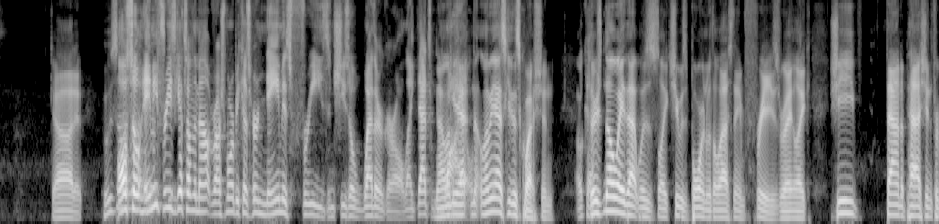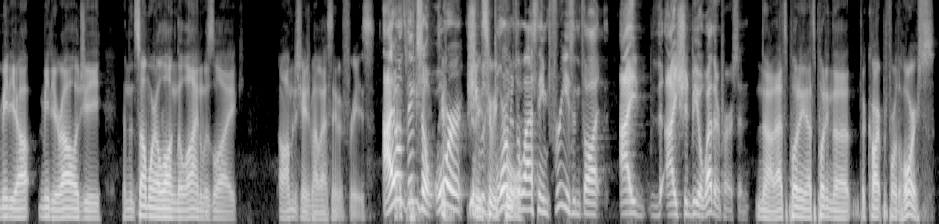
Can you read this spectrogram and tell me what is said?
Got it. Who's Also, Amy Freeze gets on the Mount Rushmore because her name is Freeze and she's a weather girl. Like that's Now wild. let me let me ask you this question. okay. There's no way that was like she was born with the last name Freeze, right? Like she found a passion for meteor- meteorology, and then somewhere along the line was like, "Oh, I'm gonna change my last name to Freeze." I don't That's think so. Or she was born with the last name Freeze and thought I I should be a weather person. No, that's putting that's putting the the cart before the horse.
